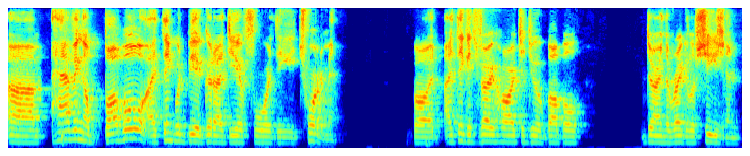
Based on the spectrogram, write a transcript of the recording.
um, having a bubble I think would be a good idea for the tournament. But I think it's very hard to do a bubble during the regular season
